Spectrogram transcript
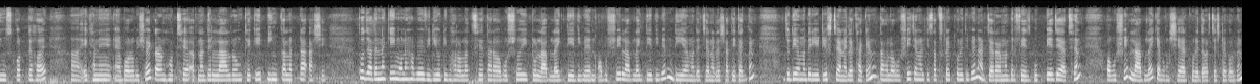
ইউজ করতে হয়। এখানে বড় বিষয় কারণ হচ্ছে আপনাদের লাল রং থেকেই পিঙ্ক কালারটা আসে। তো যাদের নাকি মনে হবে ভিডিওটি ভালো লাগছে, তারা অবশ্যই একটু লাভ লাইক দিয়ে দিবেন, অবশ্যই লাভ লাইক দিয়ে দিবেন, দিয়ে আমাদের চ্যানেলের সাথেই থাকবেন। যদি আমাদের ইউটিউব চ্যানেলে থাকেন, তাহলে অবশ্যই চ্যানেলটি সাবস্ক্রাইব করে দিবেন। আর যারা আমাদের ফেসবুক পেজে আছেন, অবশ্যই লাভ লাইক এবং শেয়ার করে দেওয়ার চেষ্টা করবেন।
